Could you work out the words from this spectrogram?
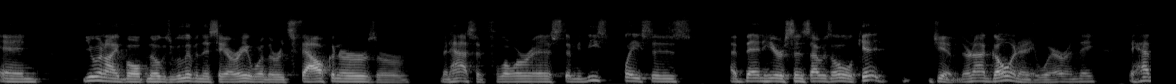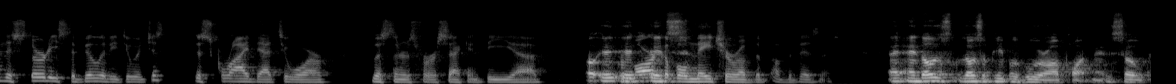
And you and i both know because we live in this area whether it's falconers or manhasset florist i mean these places have been here since i was a little kid jim. They're not going anywhere and they they have this sturdy stability to it. Just describe that to our listeners for a second the uh, well, it, remarkable nature of the of the business and, and those those are people who are our partners. So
